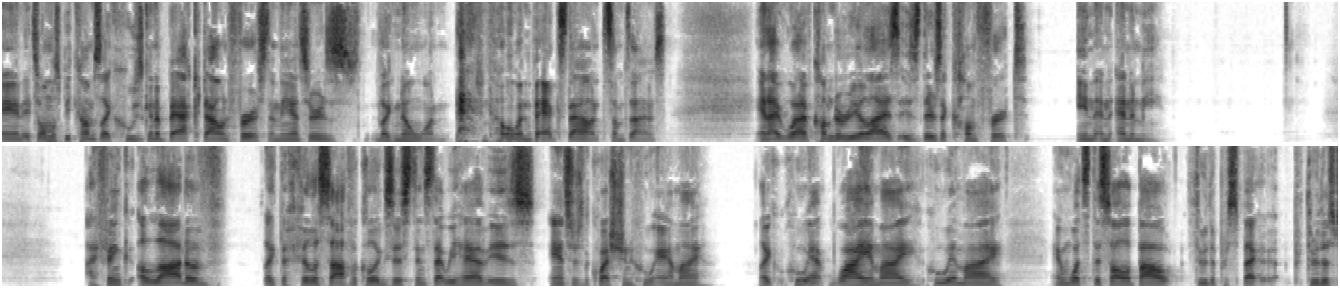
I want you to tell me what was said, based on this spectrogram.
And it almost becomes like who's going to back down first? And the answer is like no one. no one backs down sometimes. And I, what I've come to realize is there's a comfort in an enemy. I think a lot of like the philosophical existence that we have is answers the question who am i like who am why am i who am i and what's this all about through the perspective through this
